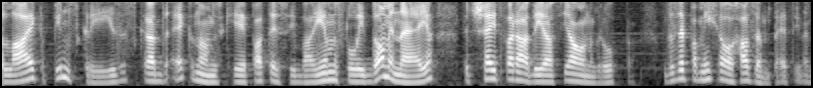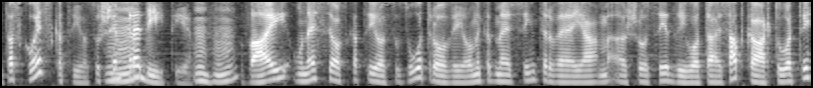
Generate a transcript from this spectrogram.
laika pirms krīzes, kad ekonomiskie patiesībā iemesli dominēja, tad šeit parādījās jauna grupa. Tas ir par Mihaila Hazana pētījumiem. Tas, ko es skatījos uz šiem mm -hmm. kredītiem, mm -hmm. vai, un es jau skatījos uz otro vilni, kad mēs intervējām šos iedzīvotājus atkārtoti,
